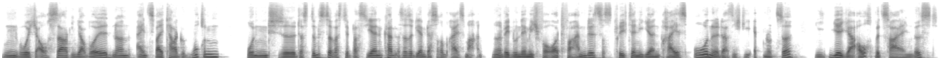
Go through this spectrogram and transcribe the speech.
hm, wo ich auch sage, jawohl, ne, ein, zwei Tage buchen und äh, das Dümmste, was dir passieren kann, ist, dass sie dir einen besseren Preis machen. Ne, wenn du nämlich vor Ort verhandelst, das kriegt dann hier einen Preis, ohne dass ich die App nutze, die ihr ja auch bezahlen müsst.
